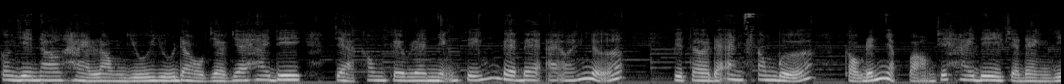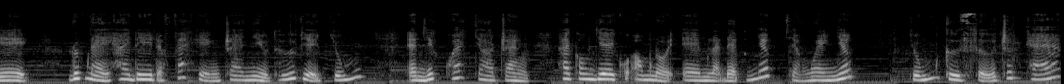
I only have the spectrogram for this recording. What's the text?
Con dê non hài lòng dụi dụi đầu vào vai Heidi và không kêu lên những tiếng bê bê ai oán nữa. Peter đã ăn xong bữa, cậu đến nhập bọn với Heidi và đàn dê. Lúc này Heidi đã phát hiện ra nhiều thứ về chúng. Em dứt khoát cho rằng hai con dê của ông nội em là đẹp nhất và ngoan nhất. Chúng cư xử rất khá,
